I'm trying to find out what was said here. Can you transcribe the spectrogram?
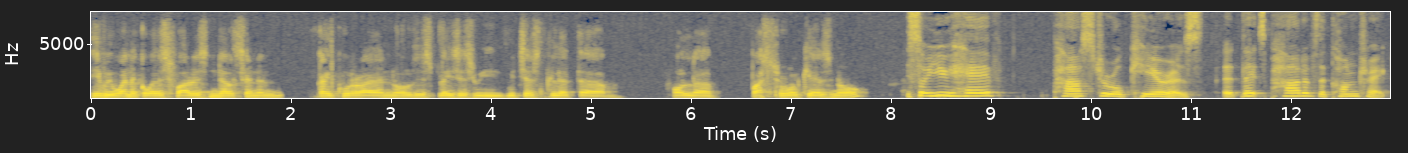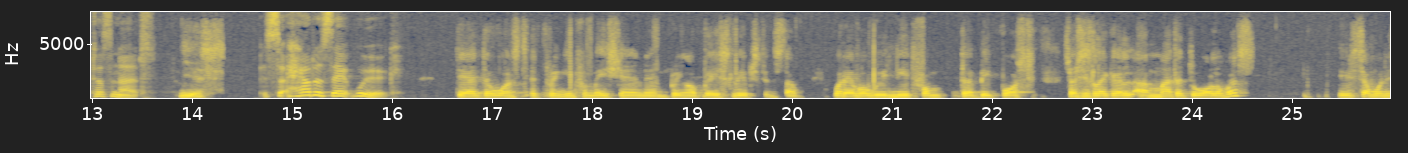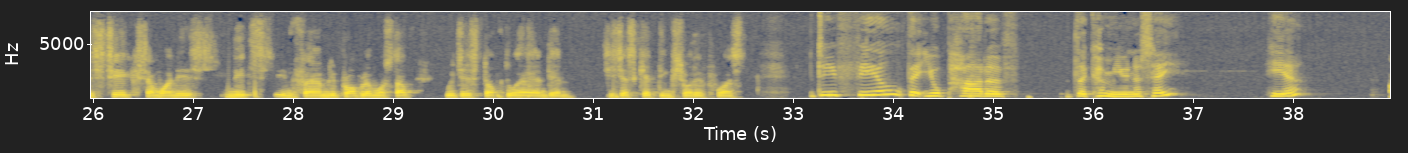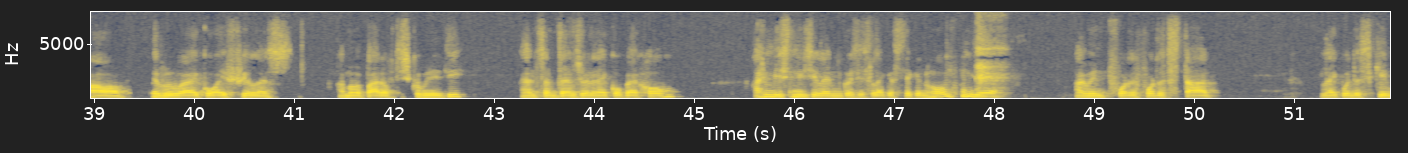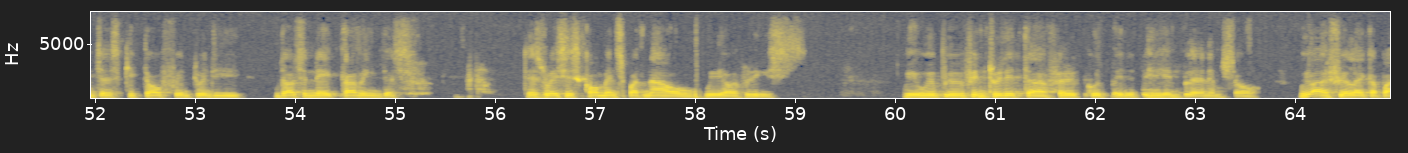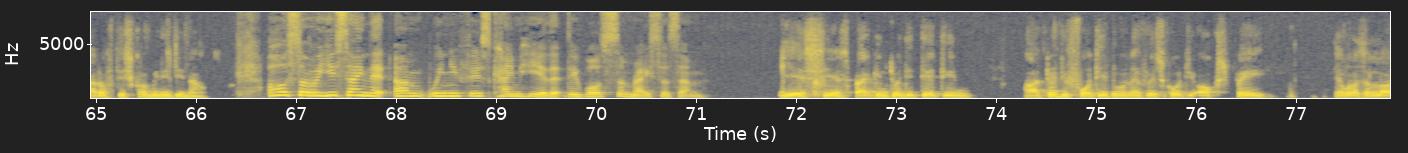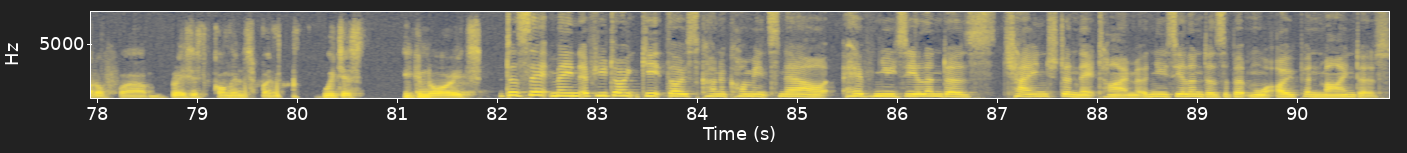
if we want to go as far as Nelson and Kaikoura and all these places, we, we just let um, all the pastoral cares know. So you have pastoral carers. That's part of the contract, isn't it? Yes. So how does that work? They're the ones that bring information and bring our pay slips and stuff. Whatever we need from the big boss. So she's like a, a mother to all of us. If someone is sick, someone is needs in family problem or stuff, we just talk to her and then she just get things sorted for us. Do you feel that you're part of the community here? uh, everywhere I go, I feel as I'm a part of this community. And sometimes when I go back home, I miss New Zealand because it's like a second home. yeah. I mean, for the, for the start, like when the scheme just kicked off in 20, 2008, coming, there's, there's racist comments, but now we are, everything is, we, we've, we've been treated uh, very good in, in Blenheim. So we, I feel like a part of this community now. Oh, so are you saying that um, when you first came here that there was some racism? Yes, yes. Back in 2013, uh, 2014, when I first got the Ox Pay, there was a lot of um, racist comments, but we just ignore it. Does that mean if you don't get those kind of comments now, have New Zealanders changed in that time? Are New Zealanders a bit more open minded?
